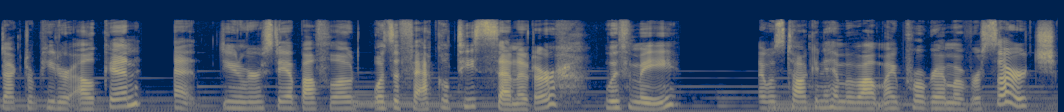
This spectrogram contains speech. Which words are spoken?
Dr. Peter Elkin at the University of Buffalo was a faculty senator with me. I was talking to him about my program of research,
